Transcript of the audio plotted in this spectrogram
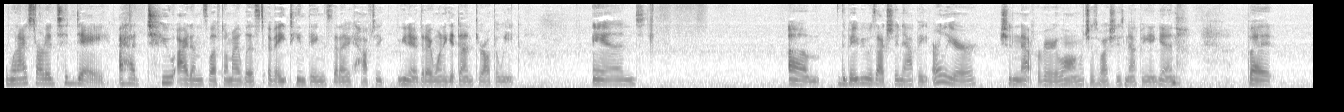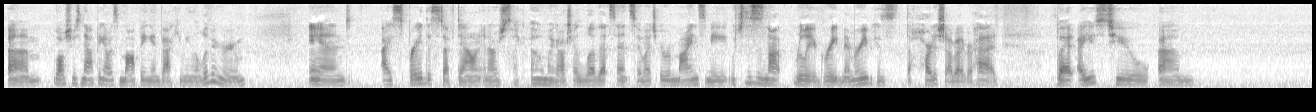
when I started today, I had two items left on my list of 18 things that I have to, you know, that I want to get done throughout the week. And um, the baby was actually napping earlier. She didn't nap for very long, which is why she's napping again. but um, while she was napping, I was mopping and vacuuming the living room. And I sprayed the stuff down and I was just like, oh my gosh, I love that scent so much. It reminds me, which this is not really a great memory because the hardest job I ever had, but I used to um,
